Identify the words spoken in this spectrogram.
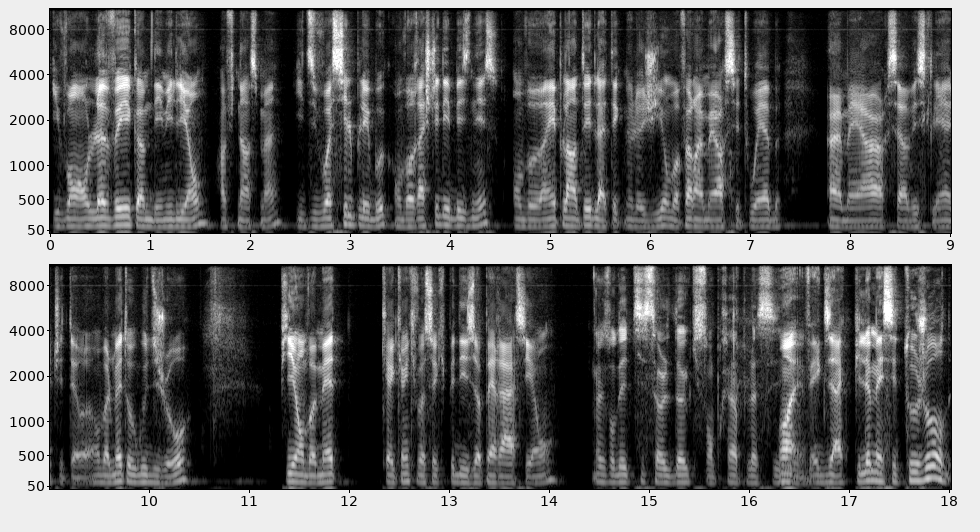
qu'ils vont lever comme des millions en financement. Ils disent voici le playbook, on va racheter des business, on va implanter de la technologie, on va faire un meilleur site web, un meilleur service client, etc. On va le mettre au goût du jour. Puis on va mettre quelqu'un qui va s'occuper des opérations. Ils ont des petits soldats qui sont prêts à placer. Ouais, exact. Puis là, mais c'est toujours.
